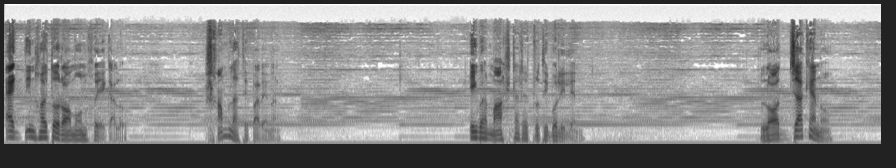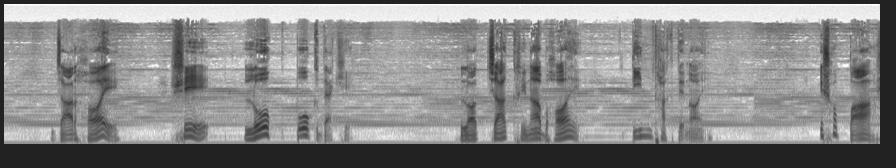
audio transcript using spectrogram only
একদিন হয়তো রমণ হয়ে গেল। সামলাতে পারে না। এইবার মাস্টারের প্রতি বলিলেন, লজ্জা কেন? যার হয়, সে লোক পোক দেখে। লজ্জা ঘৃণা ভয় তিন থাকতে নয়। এসব পাশ।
